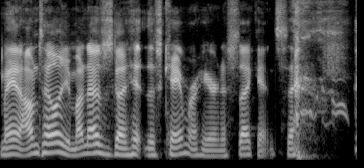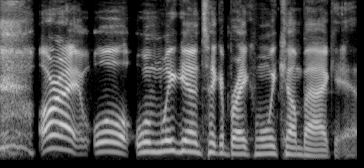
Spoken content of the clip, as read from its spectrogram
Man, I'm telling you, my nose is gonna hit this camera here in a second. So. All right. Well, when we gonna take a break, when we come back, eh,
